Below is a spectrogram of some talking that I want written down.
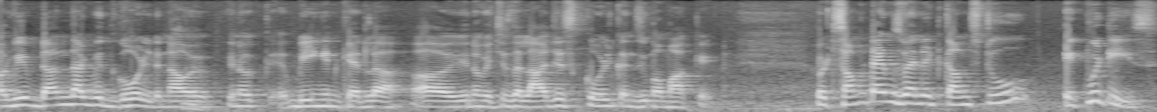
or we've done that with gold now you know being in kerala uh, you know which is the largest gold consumer market. But sometimes when it comes to equities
